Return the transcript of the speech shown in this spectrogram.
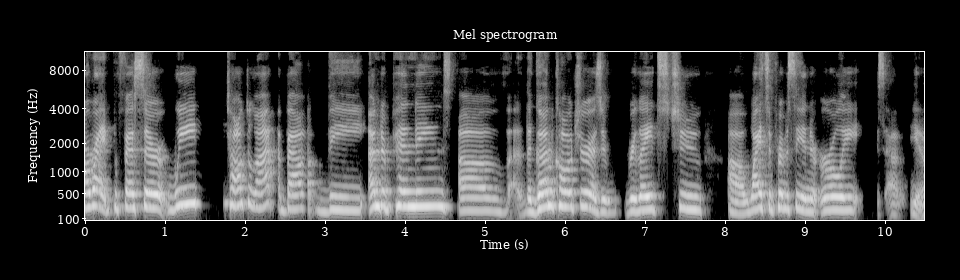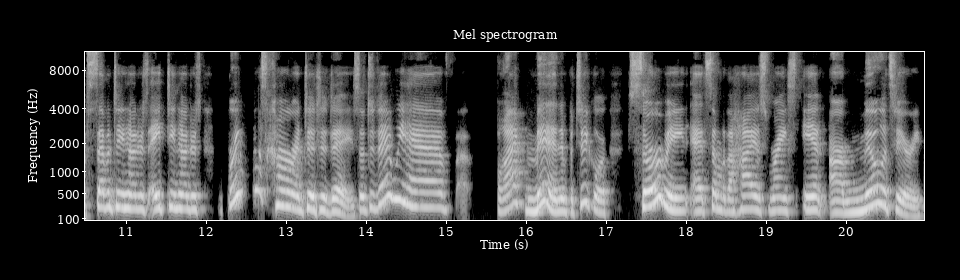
All right, Professor, we talked a lot about the underpinnings of the gun culture as it relates to uh, white supremacy in the early uh, you know 1700s 1800s bring us current to today so today we have uh, black men in particular serving at some of the highest ranks in our military.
